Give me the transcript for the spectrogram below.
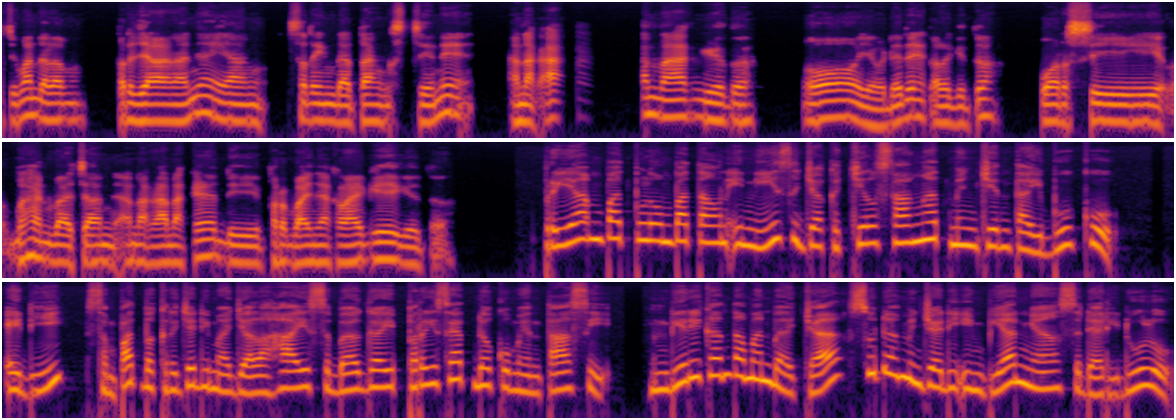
Cuman dalam perjalanannya yang sering datang ke sini anak-anak gitu. Oh ya udah deh kalau gitu porsi bahan bacaan anak-anaknya diperbanyak lagi gitu. Pria 44 tahun ini sejak kecil sangat mencintai buku. Edi sempat bekerja di majalah Hai sebagai periset dokumentasi. Mendirikan taman baca sudah menjadi impiannya sedari dulu.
